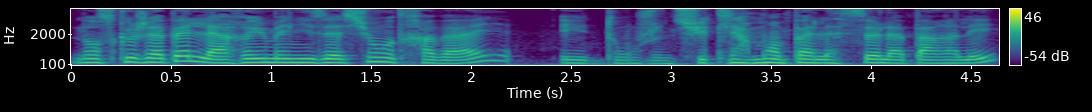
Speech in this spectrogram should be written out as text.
Dans ce que j'appelle la réhumanisation au travail, et dont je ne suis clairement pas la seule à parler,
